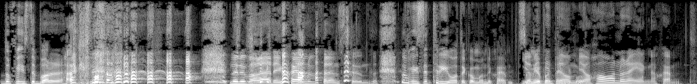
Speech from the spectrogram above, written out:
då finns det bara det här kvar. När du bara är dig själv för en stund. Då finns det tre återkommande skämt som Jag jag, vet bara inte om på. jag har några egna skämt.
